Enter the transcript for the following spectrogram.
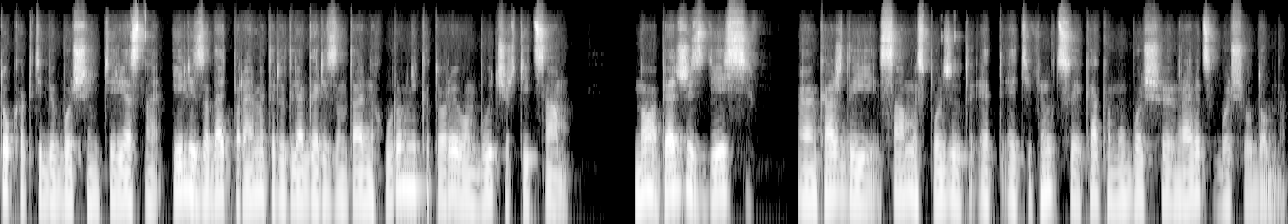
то, как тебе больше интересно, или задать параметры для горизонтальных уровней, которые он будет чертить сам. Но опять же здесь э, каждый сам использует эти функции, как ему больше нравится, больше удобно.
